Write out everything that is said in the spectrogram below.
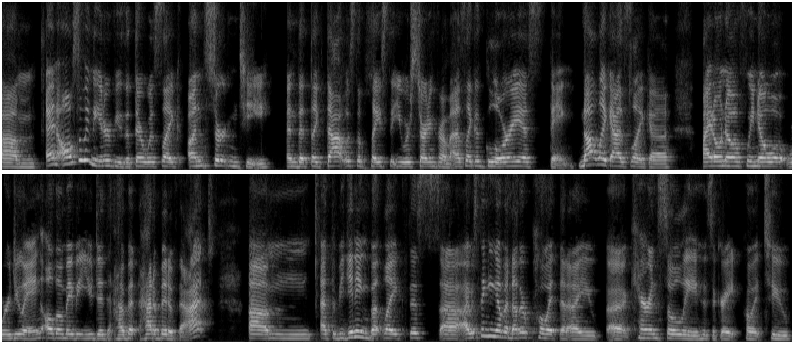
um and also in the interview that there was like uncertainty and that like that was the place that you were starting from as like a glorious thing not like as like a i don't know if we know what we're doing although maybe you did have had a bit of that um at the beginning but like this uh, i was thinking of another poet that i uh, Karen Solie who's a great poet too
